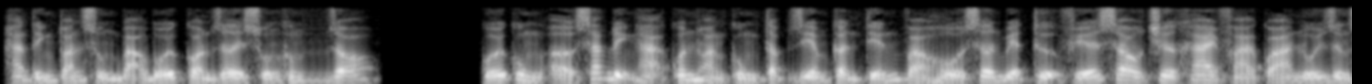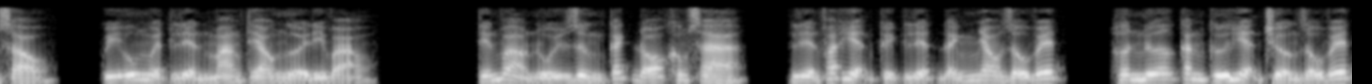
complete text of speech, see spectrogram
hắn tính toán sủng bảo bối còn rơi xuống không rõ. Cuối cùng ở xác định hạ quân hoàng cùng tập diêm cẩn tiến vào hồ sơn biệt thự phía sau chưa khai phá quá núi rừng sau, Quý U Nguyệt liền mang theo người đi vào. Tiến vào núi rừng cách đó không xa, liền phát hiện kịch liệt đánh nhau dấu vết, hơn nữa căn cứ hiện trường dấu vết,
